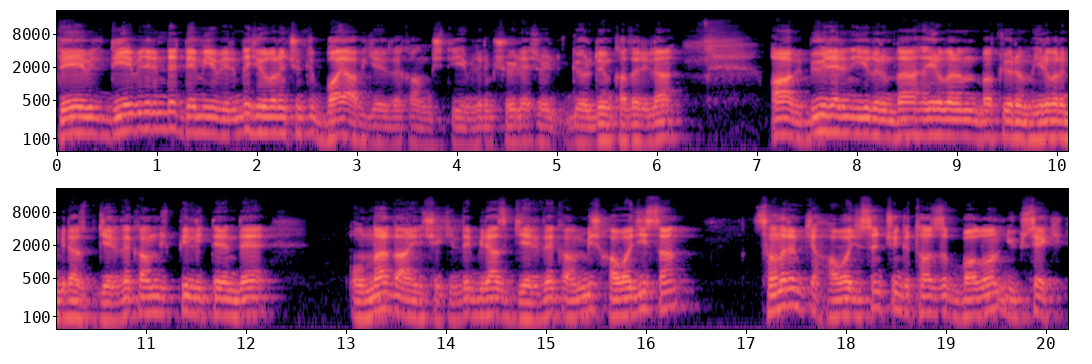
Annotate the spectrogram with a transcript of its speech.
Diye, diyebilirim de demeyebilirim de Hero'ların çünkü bayağı bir geride kalmış diyebilirim. Şöyle söyle, gördüğüm kadarıyla. Abi büyülerin iyi durumda. Hero'ların bakıyorum Hero'ların biraz geride kalmış. Birliklerinde onlar da aynı şekilde biraz geride kalmış. Havacıysan sanırım ki havacısın çünkü tazı balon yüksek.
